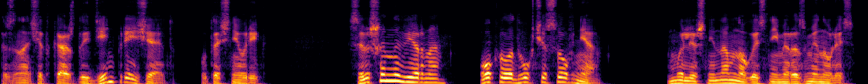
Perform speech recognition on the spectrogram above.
«Значит, каждый день приезжают?» — уточнил Рик. «Совершенно верно. Около двух часов дня. Мы лишь ненамного с ними разминулись.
